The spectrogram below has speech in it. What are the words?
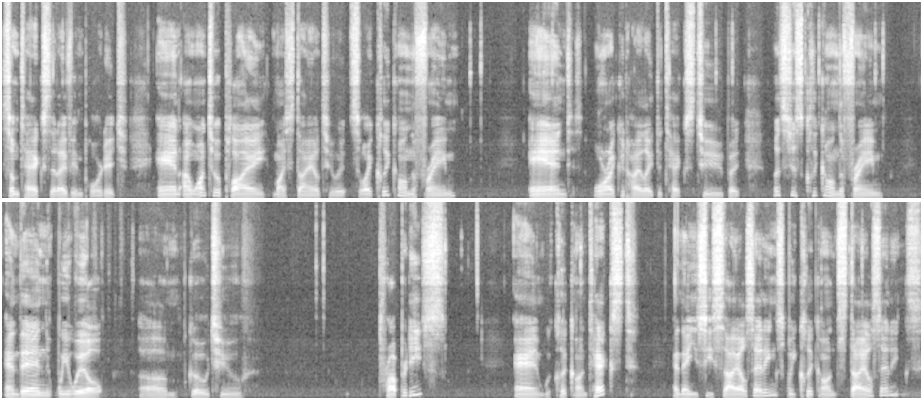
some text that I've imported and I want to apply my style to it. So I click on the frame and or I could highlight the text too, but let's just click on the frame and then we will um, go to properties and we click on text. And then you see style settings. We click on style settings.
